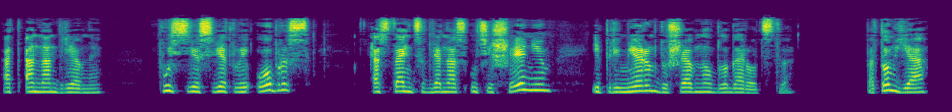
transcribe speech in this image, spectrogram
от Анны Андреевны. Пусть ее светлый образ останется для нас утешением и примером душевного благородства. Потом я.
